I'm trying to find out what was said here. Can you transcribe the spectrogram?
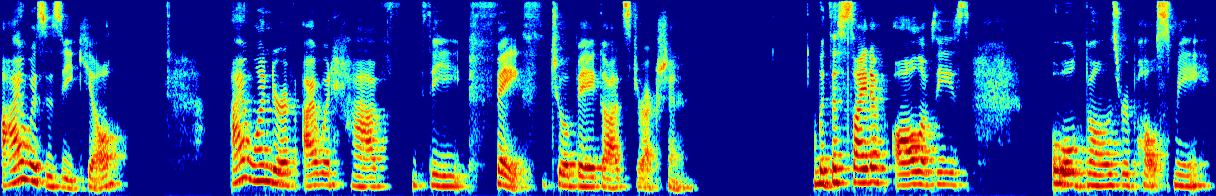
I was Ezekiel, I wonder if I would have the faith to obey God's direction. With the sight of all of these old bones repulse me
